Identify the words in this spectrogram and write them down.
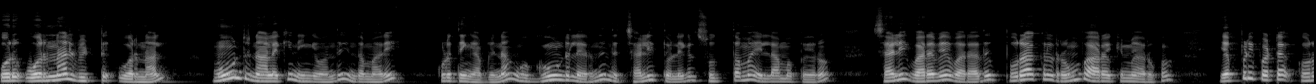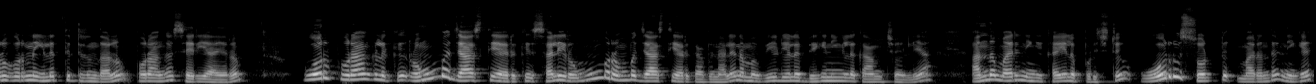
ஒரு ஒரு நாள் விட்டு ஒரு நாள், மூன்று நாளைக்கு நீங்கள் வந்து இந்த மாதிரி கொடுத்தீங்க அப்படின்னா, உங்கள் கூண்டில் இருந்து இந்த சளி தொல்லைகள் சுத்தமாக இல்லாமல் போயிரும். சளி வரவே வராது. புறாக்கள் ரொம்ப ஆரோக்கியமாக இருக்கும். எப்படிப்பட்ட குறு குறுன்னு இழுத்துட்டு இருந்தாலும் புறாங்க சரியாயிரும். ஒரு புறாங்களுக்கு ரொம்ப ஜாஸ்தியாக இருக்குது சளி ரொம்ப ரொம்ப ஜாஸ்தியாக இருக்குது அப்படின்னாலே, நம்ம வீடியோவில் பிகினிங்கில் காமிச்சோம் இல்லையா? அந்த மாதிரி நீங்கள் கையில் பிடிச்சிட்டு ஒரு சொட்டு மருந்தை நீங்கள்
